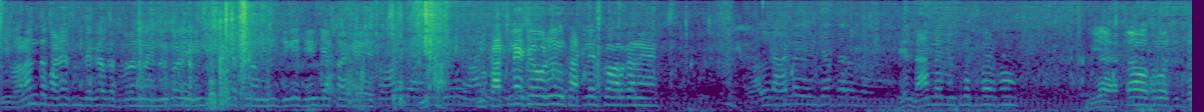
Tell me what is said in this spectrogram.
ఈ వలంతా పడేసిన దగ్గర ఒక సుబ్రహ్మణ్యం నువ్వు కూడా ఏం చేస్తున్నావు ముందు దిగేసి ఏం చేస్తాకే నువ్వు కట్టలేసేవాడు నువ్వు కట్టలేసుకోవాలి కానీ ఏం నా మీద ఎందుకు వచ్చి పెడతాం ఎట్లా అవసరం వచ్చింది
